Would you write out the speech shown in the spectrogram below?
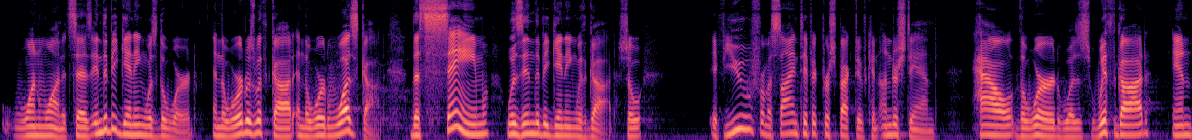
1 1. It says, In the beginning was the Word, and the Word was with God, and the Word was God. The same was in the beginning with God. So if you, from a scientific perspective, can understand how the Word was with God and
